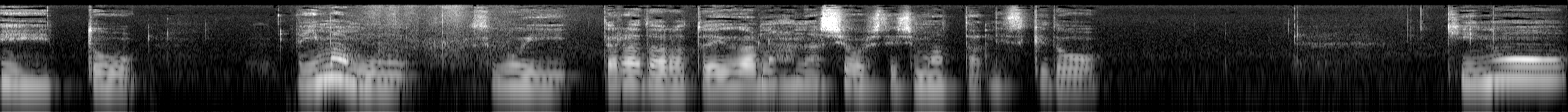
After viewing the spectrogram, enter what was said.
えー、っと今もすごいダラダラと映画の話をしてしまったんですけど昨日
